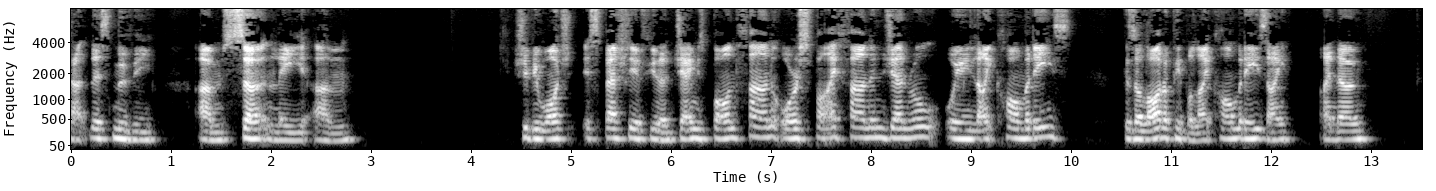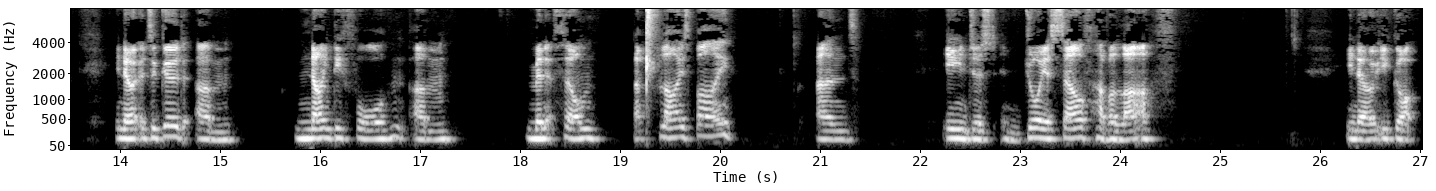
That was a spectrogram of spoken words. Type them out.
that this movie um, certainly um, should be watched, especially if you're a James Bond fan or a spy fan in general, or you like comedies. Because a lot of people like comedies. I I know. you know, it's a good um, 94 um, minute film that flies by and you can just enjoy yourself, have a laugh. You know, you've got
